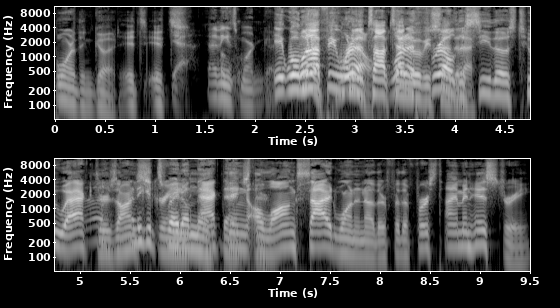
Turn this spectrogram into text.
more than good. It's it's Yeah, I think it's more than good. it will what a not be one of the thrill. top ten what movies a thrill to today. see those two actors Uh, I on think it's screen right on the acting edge there. alongside one another for the first time in history.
